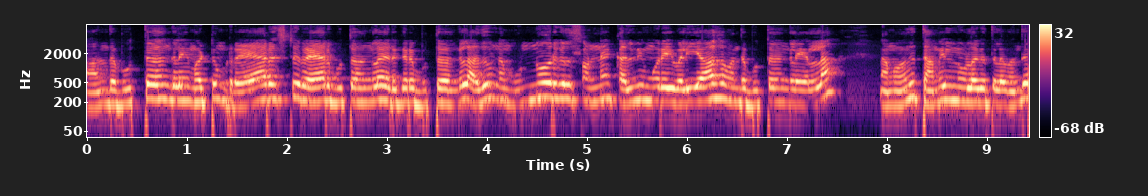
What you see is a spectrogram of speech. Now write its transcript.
அந்த புத்தகங்களை மட்டும் ரேரஸ்ட் ரேர் புத்தகங்களாக இருக்கிற புத்தகங்கள். அதுவும் நம் முன்னோர்கள் சொன்ன கல்வி முறை வழியாக வந்த புத்தகங்களை எல்லாம் நம்ம வந்து தமிழ் நூலகத்தில் வந்து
